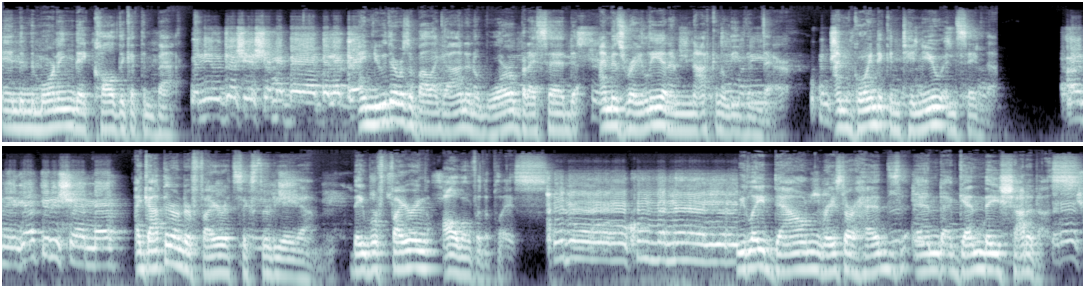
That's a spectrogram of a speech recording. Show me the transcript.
and in the morning they called to get them back. I knew there was a balagan and a war, but I said, I'm Israeli and I'm not going to leave them there. I'm going to continue and save them. I got there under fire at 6:30 a.m. They were firing all over the place. We laid down, raised our heads, and again they shot at us.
